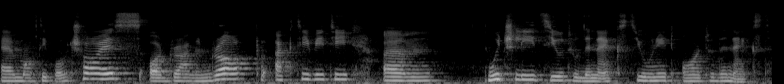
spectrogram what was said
a multiple choice or drag and drop activity um, which leads you to the next unit or to the next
